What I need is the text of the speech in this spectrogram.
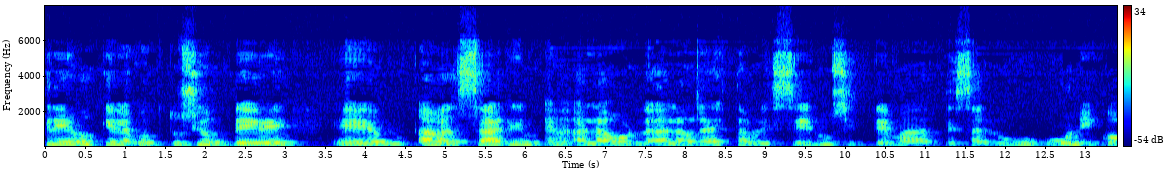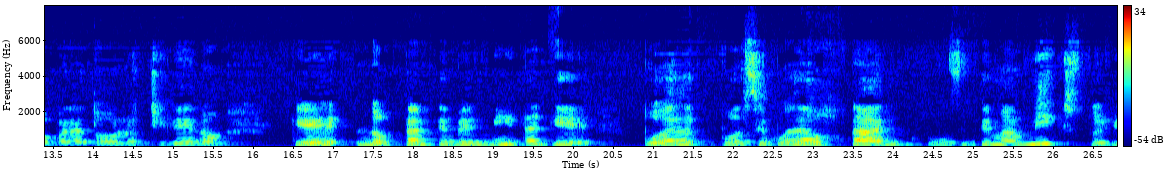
creo que la Constitución debe eh, avanzar en, a, la hora, a la hora de establecer un sistema de salud único para todos los chilenos que no obstante permita que pueda, pues, se pueda optar un sistema mixto, yo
